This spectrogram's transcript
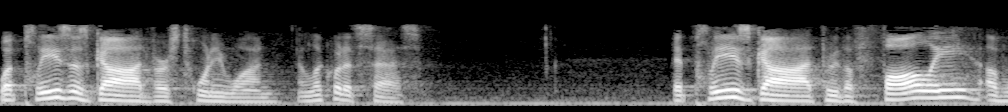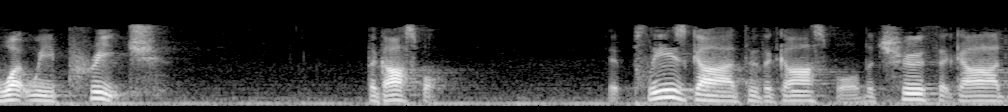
What pleases God, verse 21, and look what it says. It pleased God through the folly of what we preach, the gospel. It pleased God through the gospel, the truth that God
